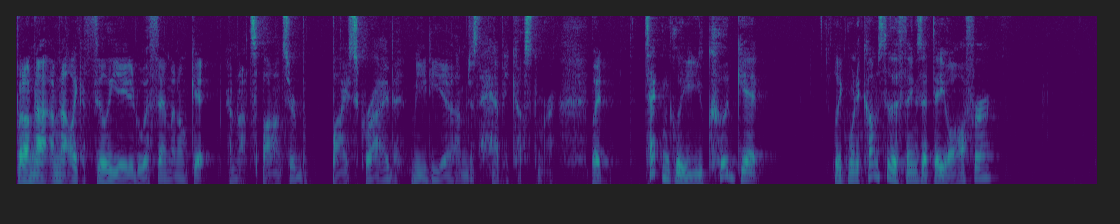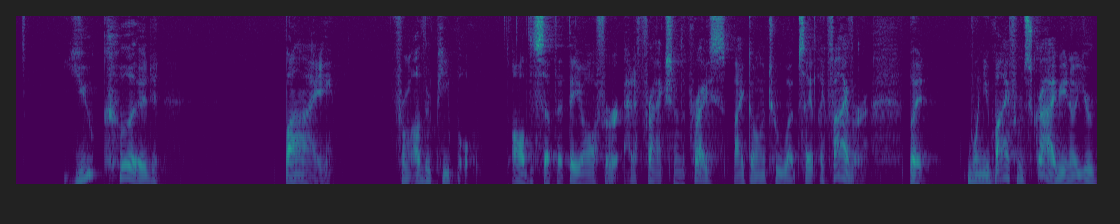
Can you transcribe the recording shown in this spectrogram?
but I'm not I'm not like affiliated with them. I don't get I'm not sponsored by Scribe Media. I'm just a happy customer. But technically, you could get like when it comes to the things that they offer, you could buy from other people all the stuff that they offer at a fraction of the price by going to a website like Fiverr. But when you buy from Scribe, you know you're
